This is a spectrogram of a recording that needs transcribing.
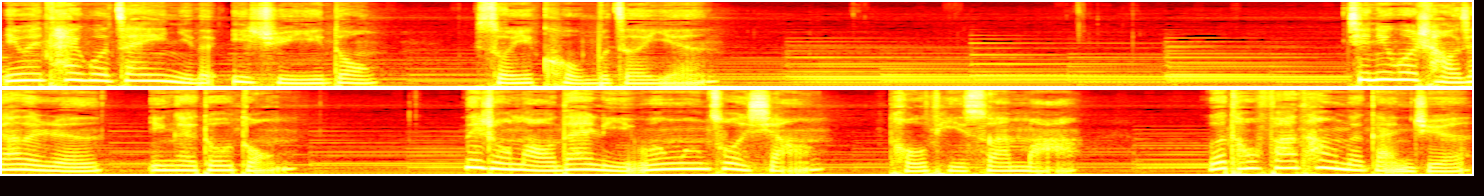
因为太过在意你的一举一动，所以口不择言。经历过吵架的人应该都懂，那种脑袋里嗡嗡作响、头皮酸麻、额头发烫的感觉，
